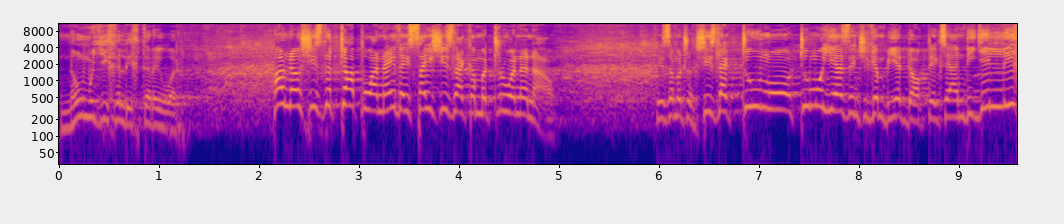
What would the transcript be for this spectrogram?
Nou moet jy geligtery hoor. Oh no, she's the top one, eh? They say she's like a matrona now. She's a matrona. She's like two more two more years and she can be a doctor. Ek sê, "Auntie, jy lieg."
